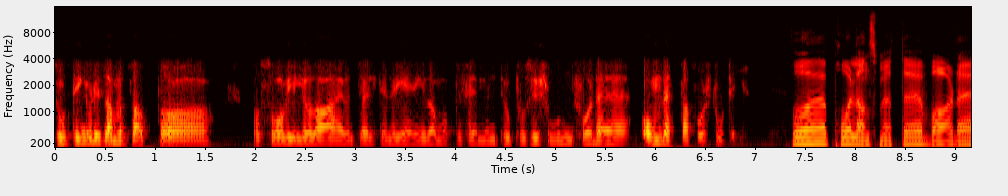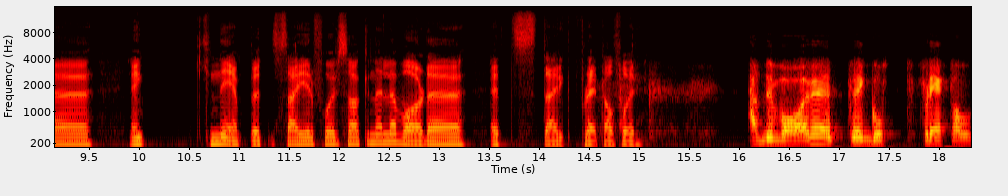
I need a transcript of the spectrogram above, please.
Stortinget blir sammensatt. Og, og så vil jo da eventuelt en regjering da måtte fremme en proposisjon det, om dette for Stortinget. Og på landsmøtet, var det en knepet seier for saken, eller var det et sterkt flertall for? Ja, det var et godt flertall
